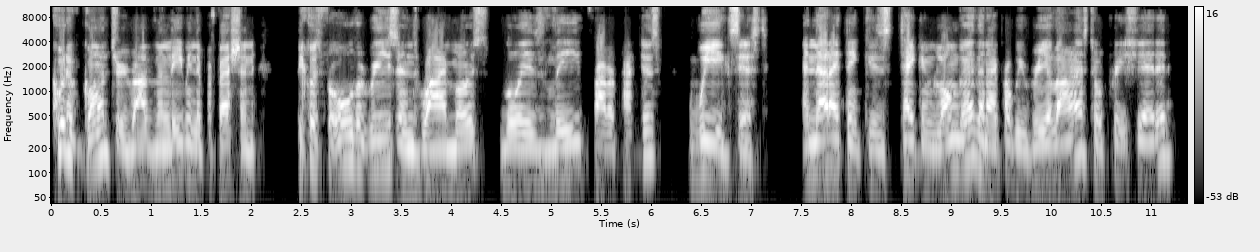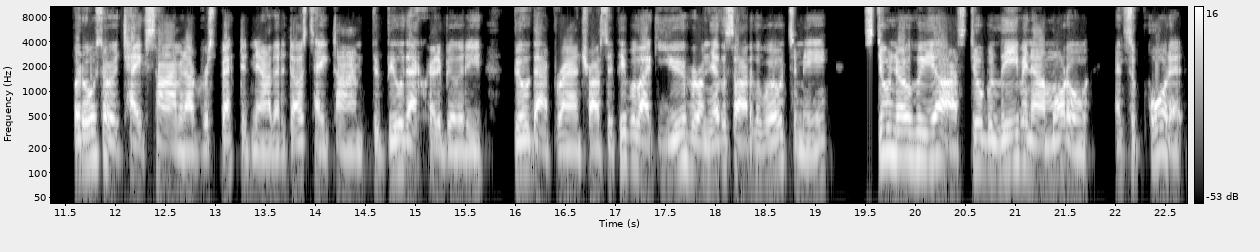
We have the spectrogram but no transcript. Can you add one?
could have gone to rather than leaving the profession. Because for all the reasons why most lawyers leave private practice, we exist. And that I think is taking longer than I probably realized or appreciated but also it takes time. And I've respected now that it does take time to build that credibility, build that brand trust. So people like you who are on the other side of the world to me still know who you are, still believe in our model and support it.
